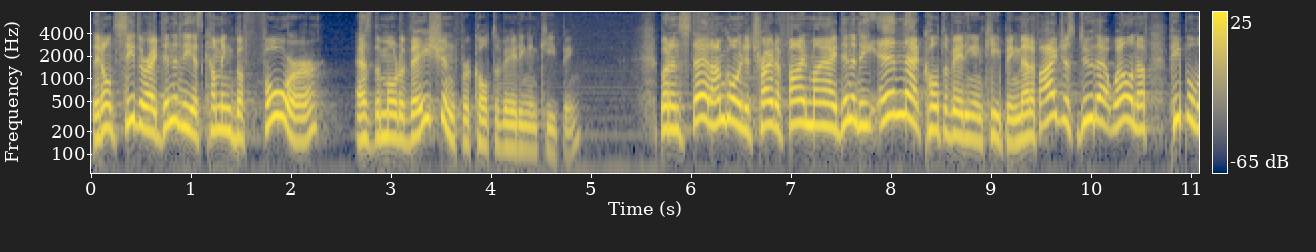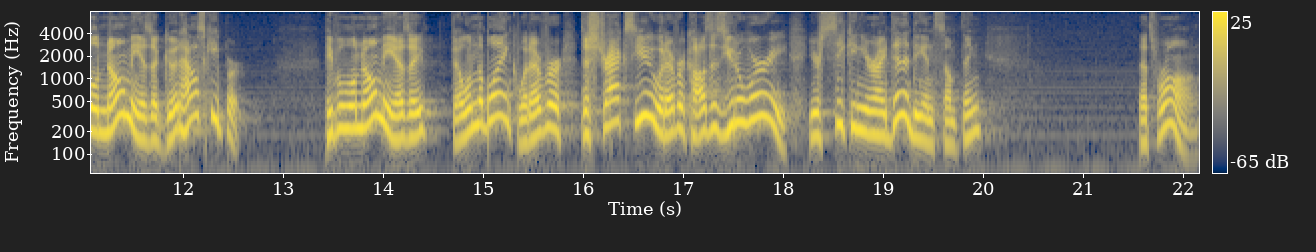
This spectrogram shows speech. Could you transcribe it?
They don't see their identity as coming before as the motivation for cultivating and keeping. But instead, I'm going to try to find my identity in that cultivating and keeping. That if I just do that well enough, people will know me as a good housekeeper. People will know me as a fill in the blank, whatever distracts you, whatever causes you to worry. You're seeking your identity in something that's wrong.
